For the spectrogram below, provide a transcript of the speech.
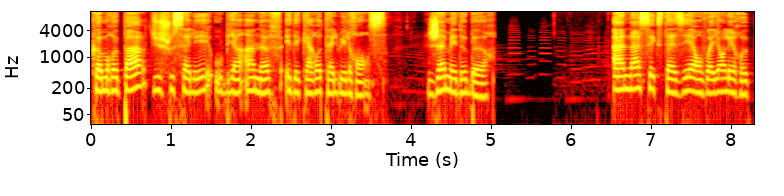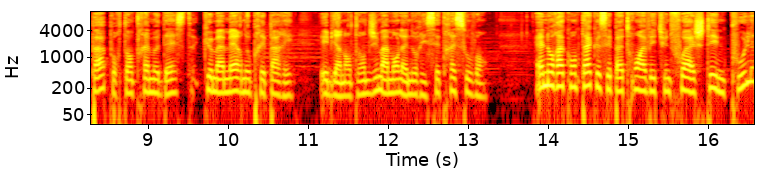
Comme repas, du chou salé ou bien un œuf et des carottes à l'huile rance. Jamais de beurre. Anna s'extasiait en voyant les repas, pourtant très modestes, que ma mère nous préparait, et bien entendu maman la nourrissait très souvent. Elle nous raconta que ses patrons avaient une fois acheté une poule,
